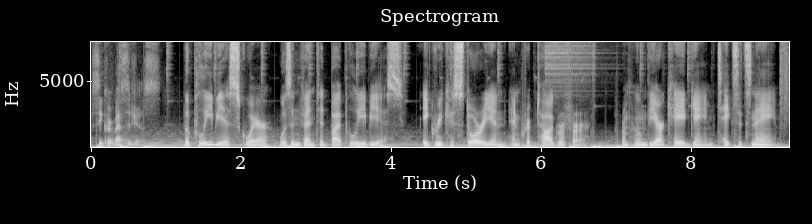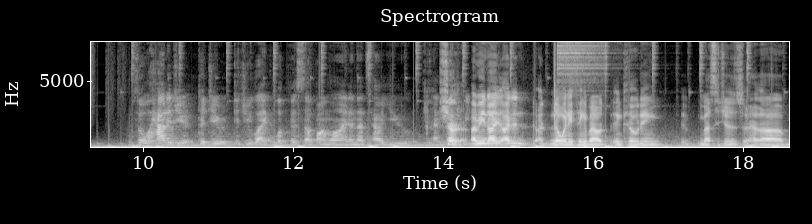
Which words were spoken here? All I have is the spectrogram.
secret messages. The Polybius Square was invented by Polybius, a Greek historian and cryptographer, from whom the arcade game takes its name. So how did you did you did you like look this up online and that's how you Sure. I mean, I, I didn't I didn't know anything about encoding messages, uh,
